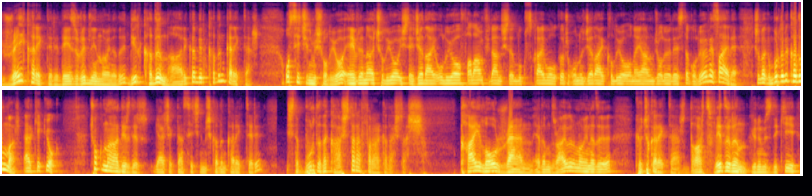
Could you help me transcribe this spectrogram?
Rey karakteri Daisy Ridley'in oynadığı bir kadın. Harika bir kadın karakter. O seçilmiş oluyor. Evrene açılıyor. işte Jedi oluyor falan filan. işte Luke Skywalker onu Jedi kılıyor. Ona yardımcı oluyor. Destek oluyor vesaire. Şimdi bakın burada bir kadın var. Erkek yok. Çok nadirdir gerçekten seçilmiş kadın karakteri. İşte burada da karşı taraf var arkadaşlar. Kylo Ren, Adam Driver'ın oynadığı kötü karakter. Darth Vader'ın günümüzdeki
